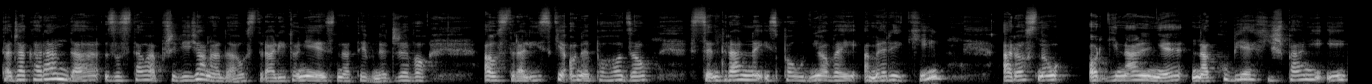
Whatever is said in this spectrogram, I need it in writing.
Ta jackaranda została przywieziona do Australii, to nie jest natywne drzewo australijskie, one pochodzą z centralnej i z południowej Ameryki, a rosną oryginalnie na Kubie, Hiszpanii i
